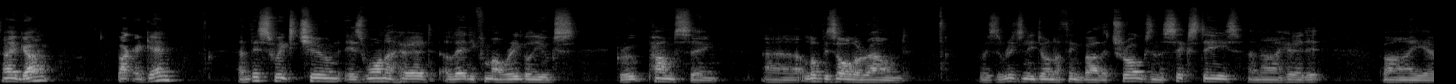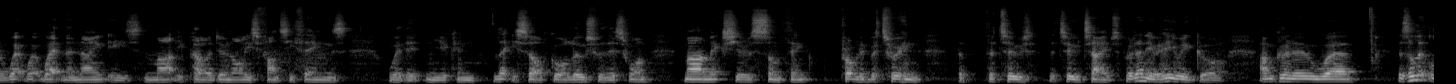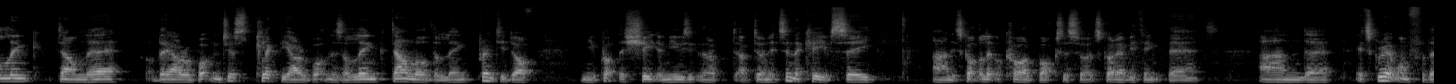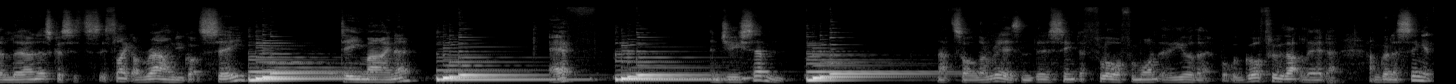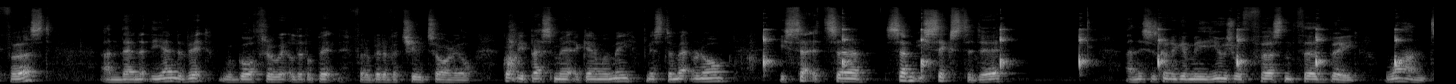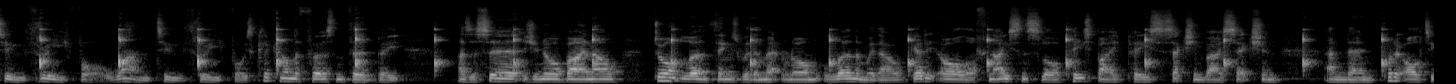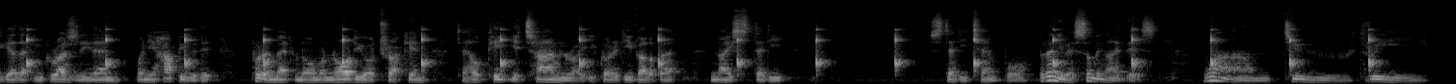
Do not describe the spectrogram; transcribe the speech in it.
Hi gang, back again. And this week's tune is one I heard a lady from our Eagle Ukes group Pam sing uh, Love is All Around. It was originally done I think by the Troggs in the 60s and I heard it by uh, Wet Wet Wet in the 90s Marty Pellow doing all these fancy things with it and you can let yourself go loose with this one. My mixture is something probably between the, the two the two types. But anyway here we go. I'm going to uh, there's a little link down there, the arrow button. Just click the arrow button. There's a link. Download the link, print it off, and you've got the sheet of music that I've, I've done. It's in the key of C, and it's got the little chord boxes, so it's got everything there. And uh, it's a great one for the learners because it's it's like a round. You've got C, D minor, F, and G7 that's all there is and they seem to flow from one to the other but we'll go through that later I'm going to sing it first and then at the end of it we'll go through it a little bit for a bit of a tutorial. Got my best mate again with me Mr Metronome. He's set at uh, 76 today. And this is going to give me the usual first and third beat. One two three four. One two three four. He's clicking on the first and third beat. As I say as you know by now don't learn things with a metronome, learn them without. Get it all off nice and slow, piece by piece, section by section, and then put it all together and gradually then, when you're happy with it, put a metronome or an audio track in to help keep your timing right. You've got to develop a nice steady steady tempo. But anyway, something like this. One, two, three,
